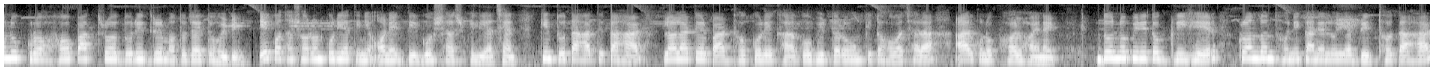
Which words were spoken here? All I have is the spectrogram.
অনুগ্রহ পাত্র দরিদ্রের মতো যাইতে হইবে। এ কথা স্মরণ করিয়া তিনি অনেক দীর্ঘশ্বাস ফেলিয়াছেন, কিন্তু তাহাতে তাহার ললাটের বার্ধক্য রেখা গভীরতর অঙ্কিত হওয়া ছাড়া আর কোনো ফল হয় নাই। দৈন্যপীড়িত গৃহের ক্রন্দন ধ্বনি কানে লইয়া বৃদ্ধ তাহার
